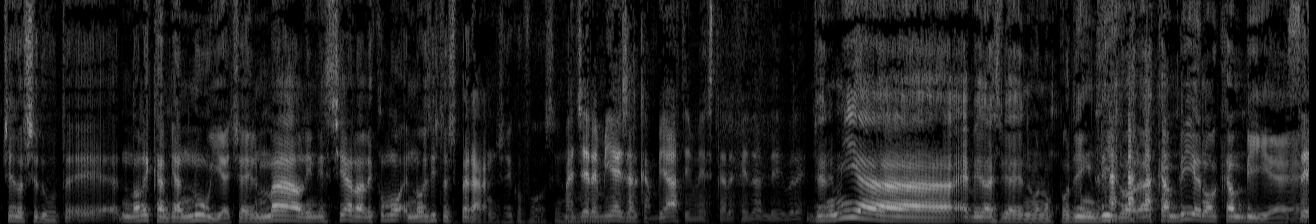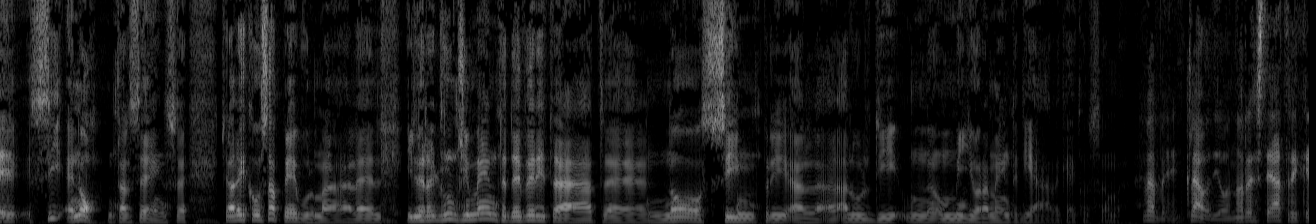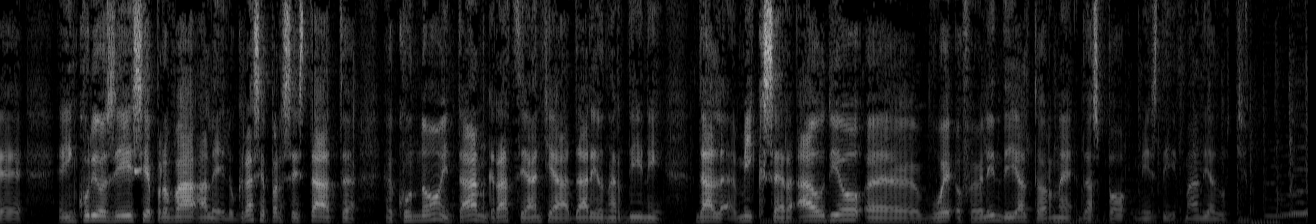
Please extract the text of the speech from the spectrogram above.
c'è la seduta, eh, non è cambiato nulla, cioè il male iniziale, alle comu- non esiste speranza, ecco forse. Ma Geremia è cambiato invece alla fine del libro. Geremia eh, bisogna- non, non può dire lì, cambia o non cambia, Sì. Eh, sì e no in tal senso, cioè lei è consapevole ma le- il raggiungimento della verità eh, non sempre al, all'ULD un, un miglioramento di arte, ecco, insomma. Va bene, Claudio, non resta altro che incuriosirsi e provare a lei. Grazie per essere stato eh, con noi, intanto grazie anche a Dario Nardini dal Mixer Audio, eh, voi o Fevelin al torne da Spo Misdi. Mandi a tutti.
